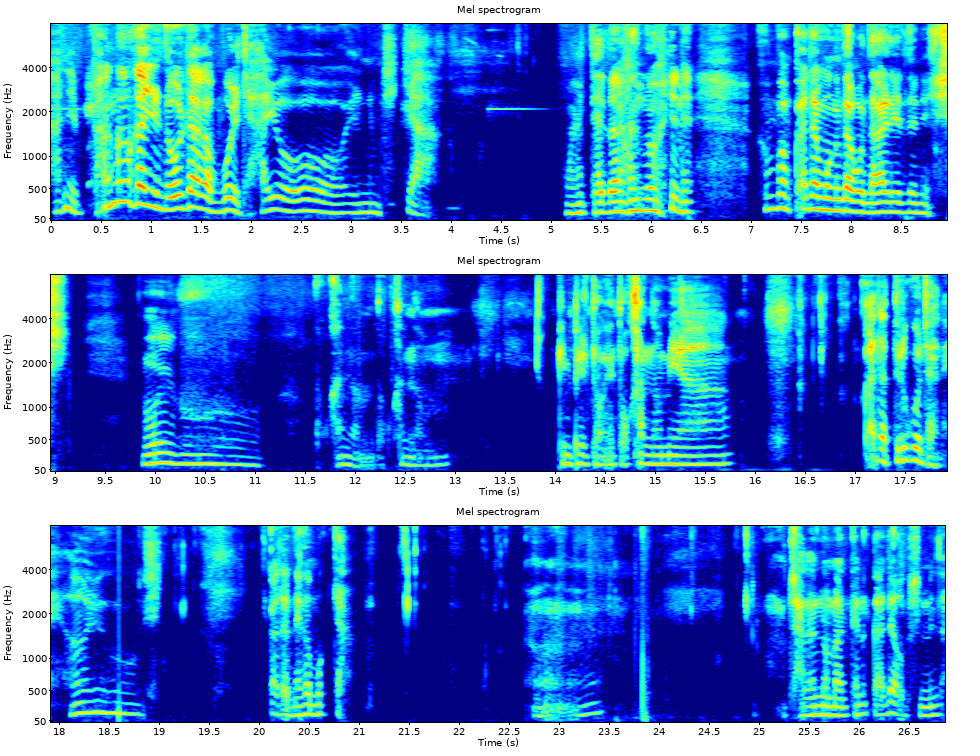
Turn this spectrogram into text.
아니 방금까지 놀다가 뭘 자요 이놈 진짜 어, 대단한 놈이네 금방 까자 먹는다고 난리더니 씨. 어이구 독한 놈 독한 놈 김필통이 독한 놈이야 까자 들고 자네 아이고 씨. 까자 내가 먹자 어. 잘한 놈한테는 까자 없습니다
